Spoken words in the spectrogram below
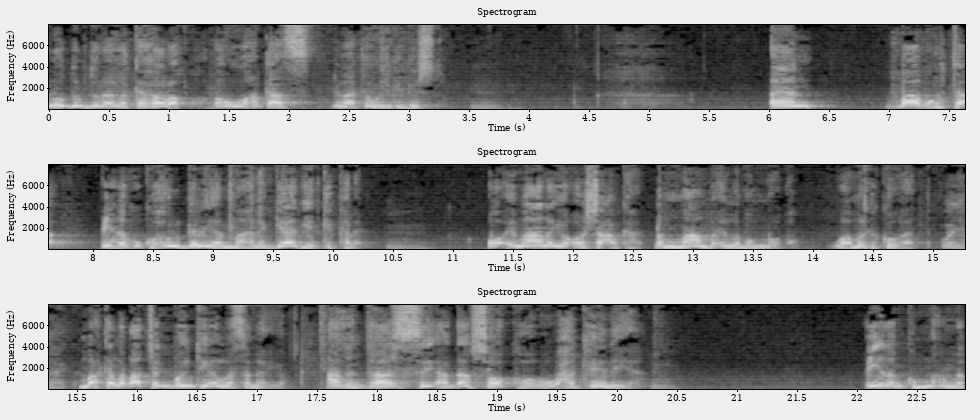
inuu dulduleelo ka helo oo uu halkaas dhibaato weyn ka geysto. Baabuurta ciidanku ku howlgelayaan maahna gaadiidka kale oo imaanaya oo shacabka dhammaanba in la mamnuuco. Waa marka koowaad. Marka labaad checkpointi in la sameeyo. Arrintaasi haddaan soo koobo waxaa keenaya ciidanku marna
